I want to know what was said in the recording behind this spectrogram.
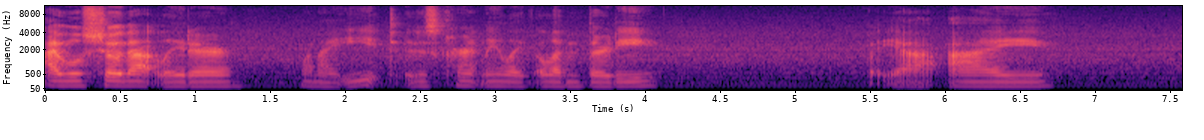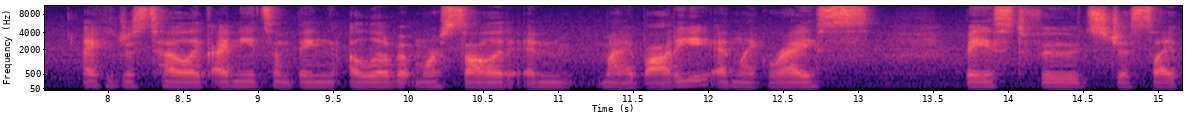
I will show that later when I eat. It is currently like 11.30. But yeah, I I can just tell like I need something a little bit more solid in my body and like rice based foods just like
